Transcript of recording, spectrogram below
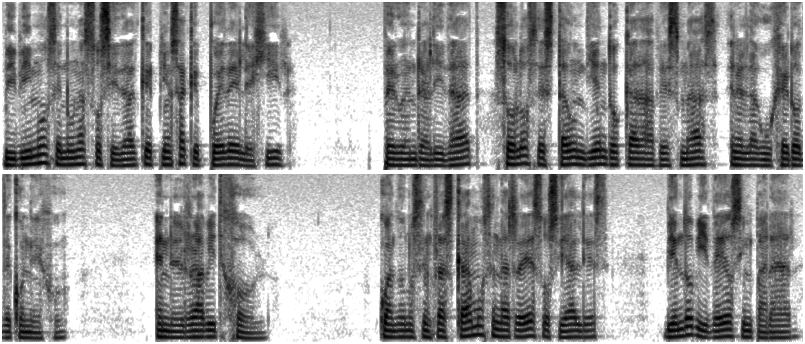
Vivimos en una sociedad que piensa que puede elegir, pero en realidad solo se está hundiendo cada vez más en el agujero de conejo, en el rabbit hole. Cuando nos enfrascamos en las redes sociales, viendo videos sin parar,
